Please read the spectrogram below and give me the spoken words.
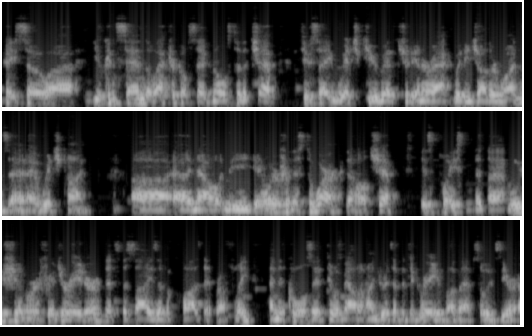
Okay, so uh, you can send electrical signals to the chip to say which qubits should interact with each other ones at, at which time. Uh, uh, now, the in order for this to work, the whole chip is placed in a dilution refrigerator that's the size of a closet roughly, and it cools it to about a hundredth of a degree above absolute zero.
